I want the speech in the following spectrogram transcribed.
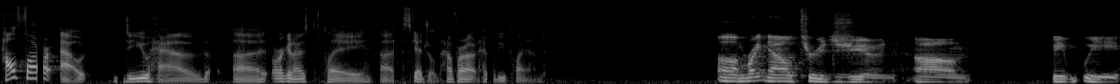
how far out do you have uh, organized play uh, scheduled? How far out have you planned? Um, right now through June. Um, we we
